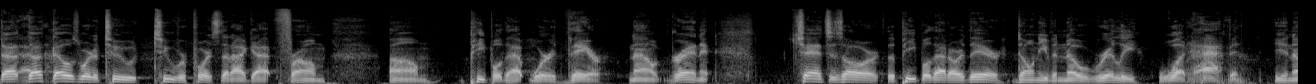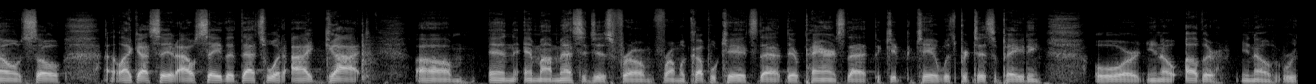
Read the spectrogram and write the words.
that, that those were the two two reports that I got from um, people that were there. Now, granted, chances are the people that are there don't even know really what happened. You know, so like I said, I'll say that that's what I got um, in in my messages from from a couple kids that their parents that the kid the kid was participating, or you know other you know re,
